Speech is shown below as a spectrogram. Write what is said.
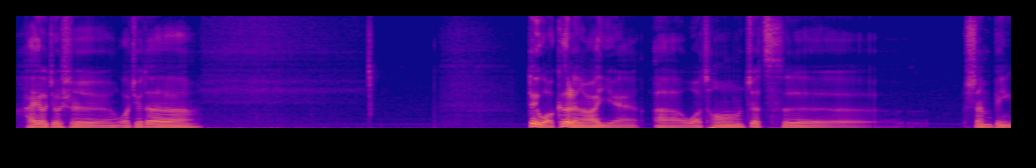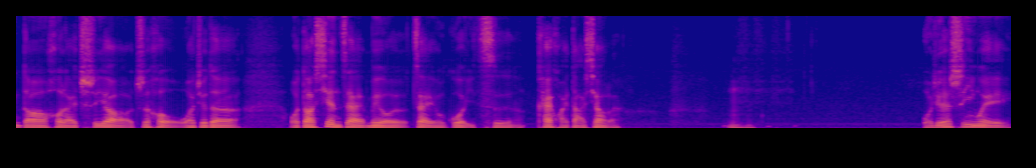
还有就是，我觉得。对我个人而言，呃，我从这次生病到后来吃药之后，我觉得我到现在没有再有过一次开怀大笑了。嗯，我觉得是因为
